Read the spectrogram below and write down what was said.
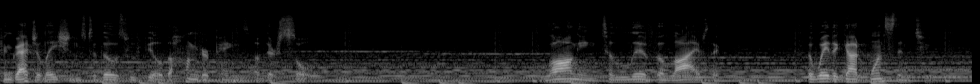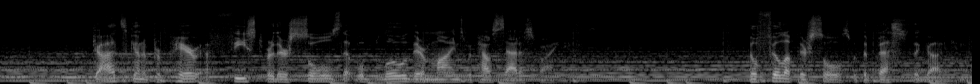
Congratulations to those who feel the hunger pangs of their soul, longing to live the lives that the way that God wants them to. God's going to prepare a feast for their souls that will blow their minds with how satisfying it is. He'll fill up their souls with the best that God can give.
